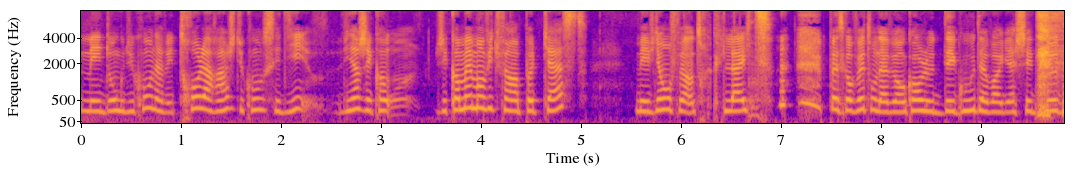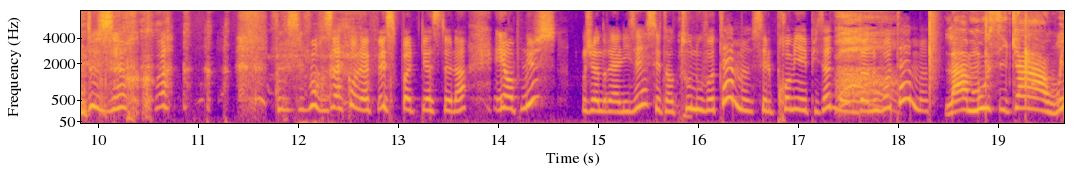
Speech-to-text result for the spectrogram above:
Mais donc, du coup, on avait trop la rage. Du coup, on s'est dit, viens, j'ai quand... j'ai quand même envie de faire un podcast, mais viens, on fait un truc light. Parce qu'en fait, on avait encore le dégoût d'avoir gâché deux, deux heures, quoi. Donc, c'est pour ça qu'on a fait ce podcast-là. Et en plus, je viens de réaliser, c'est un tout nouveau thème. C'est le premier épisode d'un nouveau thème. La musica, oui.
